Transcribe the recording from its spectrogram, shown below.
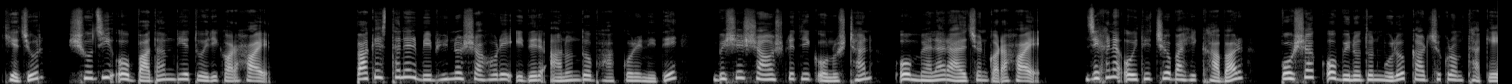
খেজুর, সুজি ও বাদাম দিয়ে তৈরি করা হয়। পাকিস্তানের বিভিন্ন শহরে ঈদের আনন্দ ভাগ করে নিতে বিশেষ সাংস্কৃতিক অনুষ্ঠান ও মেলার আয়োজন করা হয়, যেখানে ঐতিহ্যবাহী খাবার, পোশাক ও বিনোদনমূলক কার্যক্রম থাকে।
